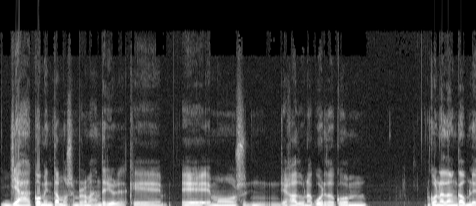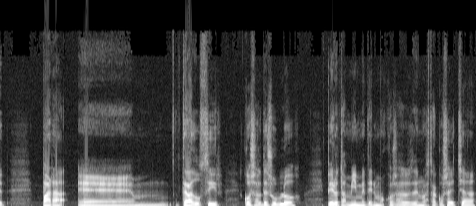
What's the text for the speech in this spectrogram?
Ya comentamos en programas anteriores que eh, hemos llegado a un acuerdo con, con Adam Gauntlet para traducir cosas de su blog pero también meteremos cosas de nuestra cosecha,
